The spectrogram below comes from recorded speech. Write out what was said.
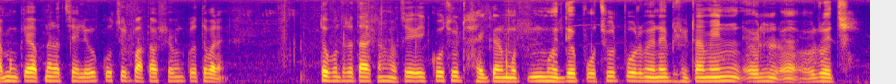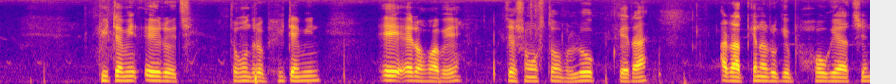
এবং কি আপনারা চাইলেও কচুর পাতাও সেবন করতে পারেন। তো বন্ধুরা, তার কারণ হচ্ছে এই কচুর ঢাইগার মধ্যে প্রচুর পরিমাণে ভিটামিন রয়েছে। ভিটামিন এ রয়েছে। তো বন্ধুরা, ভিটামিন এ এর অভাবে যে সমস্ত লোকেরা রাতকানা রোগে ভোগে আছেন?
